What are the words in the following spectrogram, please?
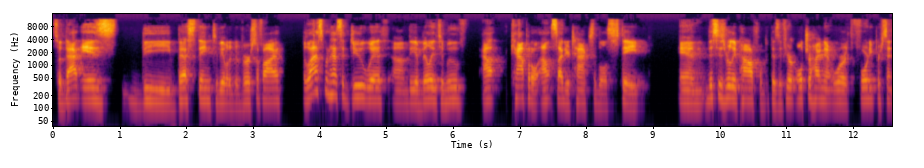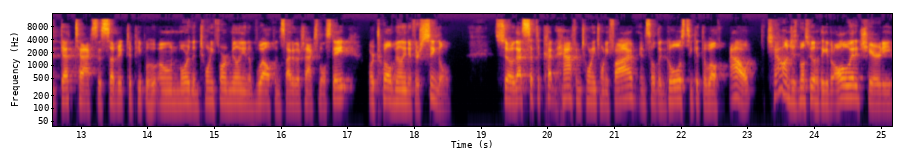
So that is the best thing to be able to diversify. The last one has to do with um, the ability to move out capital outside your taxable estate. And this is really powerful because if you're ultra high net worth, 40% death tax is subject to people who own more than 24 million of wealth inside of their taxable estate or 12 million if they're single. So that's set to cut in half in 2025. And so the goal is to get the wealth out. The challenge is most people have to give it all the way to charity,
